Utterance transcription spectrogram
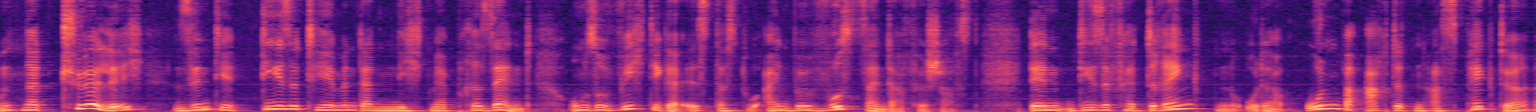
Und natürlich sind dir diese Themen dann nicht mehr präsent. Umso wichtiger ist, dass du ein Bewusstsein dafür schaffst. Denn diese verdrängten oder unbeachteten Aspekte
